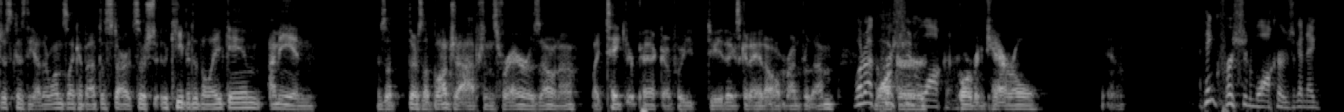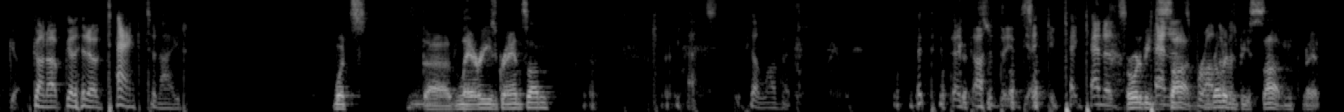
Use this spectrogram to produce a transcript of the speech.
Just because the other one's like about to start, so keep it to the late game. I mean, there's a there's a bunch of options for Arizona. Like, take your pick of who you, do you think is going to hit a home run for them. What about Walker, Christian Walker? Corbin Carroll. Yeah, I think Christian Walker's gonna gonna gonna hit a tank tonight. What's uh, Larry's grandson? Yes, I love it. Kenneth's, or would it be Kenneth's son? brother. Probably just be son, right?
